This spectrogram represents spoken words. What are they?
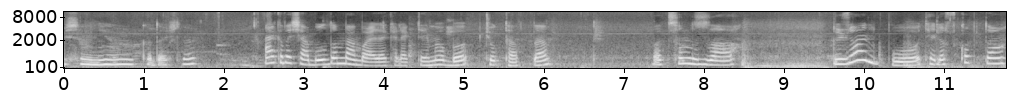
Bir saniye arkadaşlar. Arkadaşlar buldum ben bu arada karakterimi. Bu çok tatlı. Baksanıza. Güzel bu. Teleskoptan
